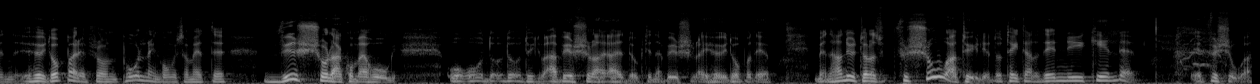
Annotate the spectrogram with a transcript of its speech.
en höjdhoppare från Polen en gång som hette Vyrsula, kommer jag ihåg. Och, och då, då tyckte man att ah, jag är duktig när Vyrsula i höjdhopp och det. Men han uttalade sig Försoa tydligen. Då tänkte alla det är en ny kille. Eh, Försoa.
